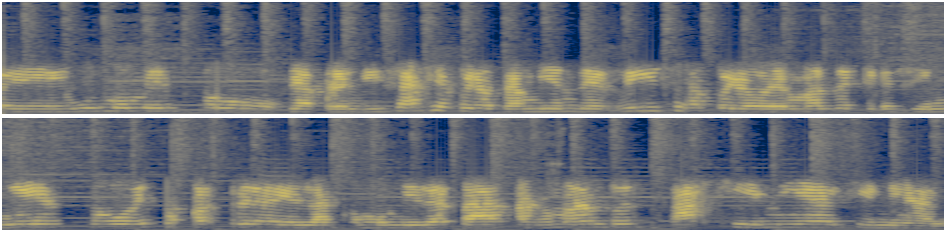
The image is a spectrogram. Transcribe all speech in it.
eh, un momento de aprendizaje, pero también de risa, pero además de crecimiento. Esta parte de la comunidad está armando, está genial, genial.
